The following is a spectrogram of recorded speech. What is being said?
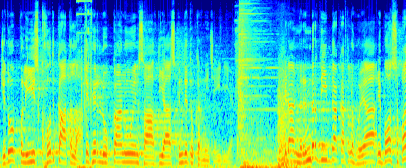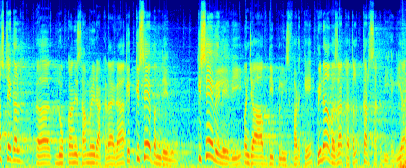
ਜਦੋਂ ਪੁਲਿਸ ਖੁਦ ਕਾਤਲ ਆ, ਤੇ ਫਿਰ ਲੋਕਾਂ ਨੂੰ ਇਨਸਾਫ ਦੀ ਆਸ ਕਿੰਦੇ ਤੋਂ ਕਰਨੀ ਚਾਹੀਦੀ ਹੈ ਜਿਹੜਾ ਨਰਿੰਦਰਦੀਪ ਦਾ ਕਤਲ ਹੋਇਆ, ਇਹ ਬਹੁਤ ਸਪਸ਼ਟ ਇਹ ਗੱਲ ਲੋਕਾਂ ਦੇ ਸਾਹਮਣੇ ਰੱਖਦਾ ਹੈਗਾ ਕਿ ਕਿਸੇ ਬੰਦੇ ਨੂੰ ਕਿਸੇ ਵੇਲੇ ਵੀ ਪੰਜਾਬ ਦੀ ਪੁਲਿਸ ਫੜ ਕੇ ਬਿਨਾਂ ਵਜ੍ਹਾ ਕਤਲ ਕਰ ਸਕਦੀ ਹੈਗੀ ਆ।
